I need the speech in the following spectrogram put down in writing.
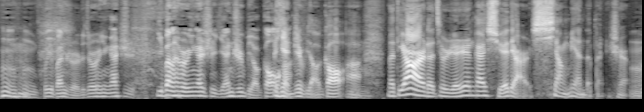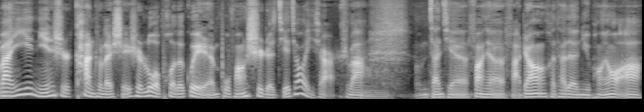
嗯，不一般指的就是应该是一般来说应该是颜值比较高哈，颜值比较高啊。那第二呢，就是人人该学点相面的本事。嗯万一您是看出来谁是落魄的贵人，不妨试着结交一下，是吧？嗯我们暂且放下法章和他的女朋友啊。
